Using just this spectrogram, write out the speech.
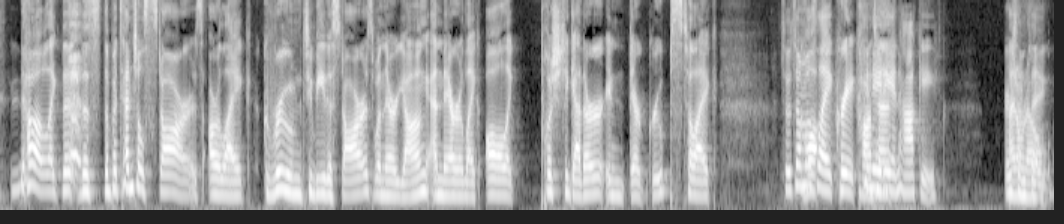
no like the, the the potential stars are like groomed to be the stars when they're young and they're like all like pushed together in their groups to like so it's almost Co- like create content. Canadian hockey or i don't something. know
